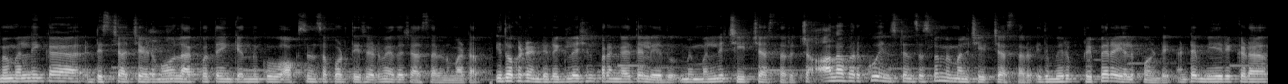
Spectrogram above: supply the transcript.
మిమ్మల్ని ఇంకా డిశ్చార్జ్ చేయడమో లేకపోతే ఇంకెందుకు ఆక్సిజన్ సపోర్ట్ తీసేయడమో ఏదో చేస్తారనమాట ఇది ఒకటండి రెగ్యులేషన్ పరంగా అయితే లేదు. మిమ్మల్ని చీట్ చేస్తారు. చాలా వరకు ఇన్స్టెన్సెస్లో మిమ్మల్ని చీట్ చేస్తారు. ఇది మీరు ప్రిపేర్ అయ్యి వెళ్ళిపోండి. అంటే మీరు ఇక్కడ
